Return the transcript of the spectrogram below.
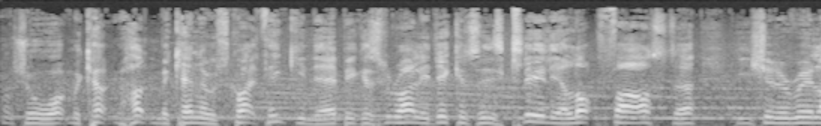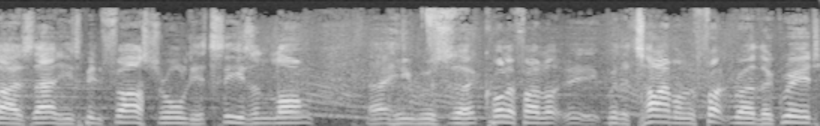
Not sure what Hutton McKenna was quite thinking there because Riley Dickinson is clearly a lot faster. He should have realised that. He's been faster all the season long. Uh, he was uh, qualified with a time on the front row of the grid,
